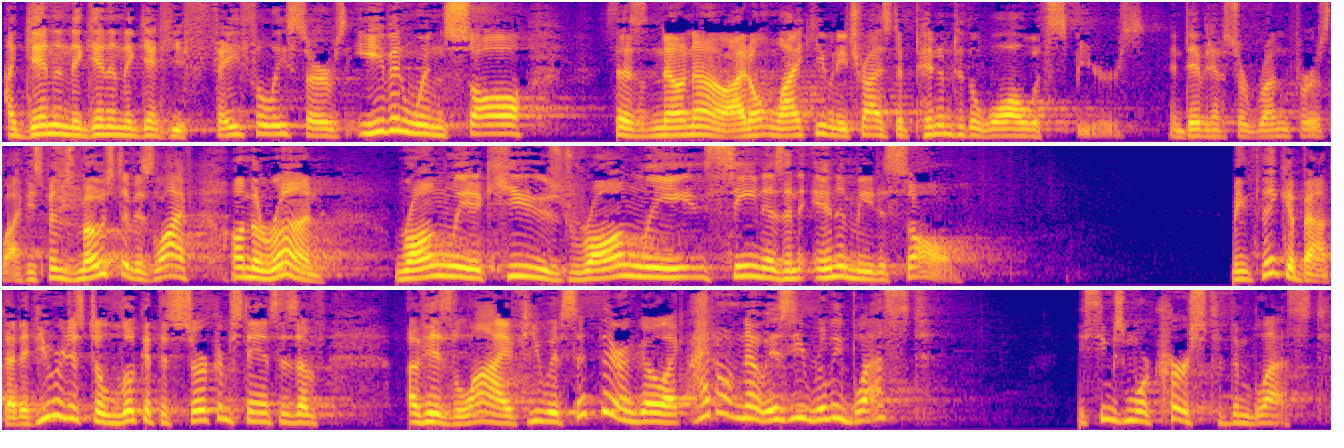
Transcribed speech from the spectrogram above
Again and again and again, he faithfully serves, even when Saul says, No, no, I don't like you. And he tries to pin him to the wall with spears. And David has to run for his life. He spends most of his life on the run, wrongly accused, wrongly seen as an enemy to Saul. I mean, think about that. If you were just to look at the circumstances of, of his life, you would sit there and go like, I don't know, is he really blessed? He seems more cursed than blessed.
